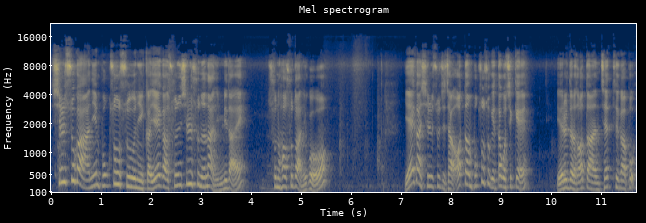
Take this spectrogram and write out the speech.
실수가 아닌 복소수니까 얘가 순실수는 아닙니다. 순허수도 아니고 얘가 실수지. 자 어떤 복소수가 있다고 칠게. 예를 들어서 어떠한 z가 보-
